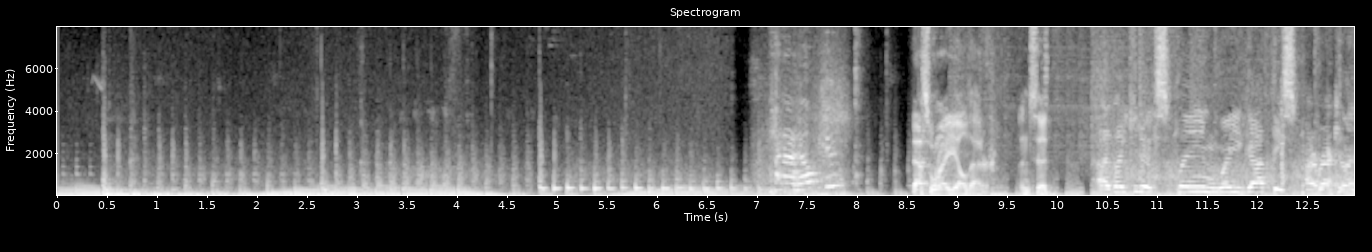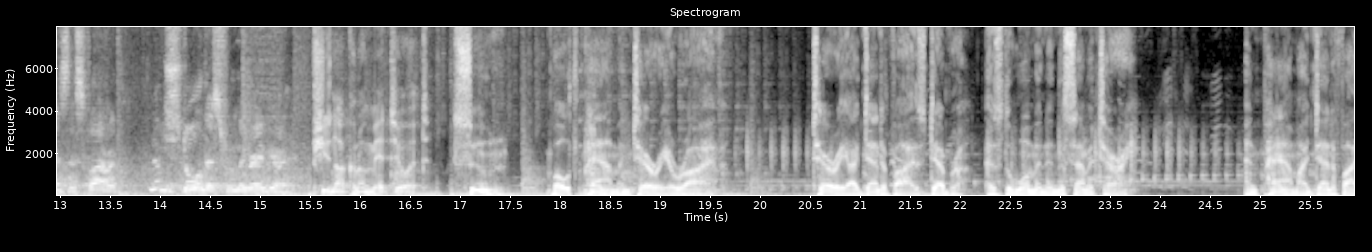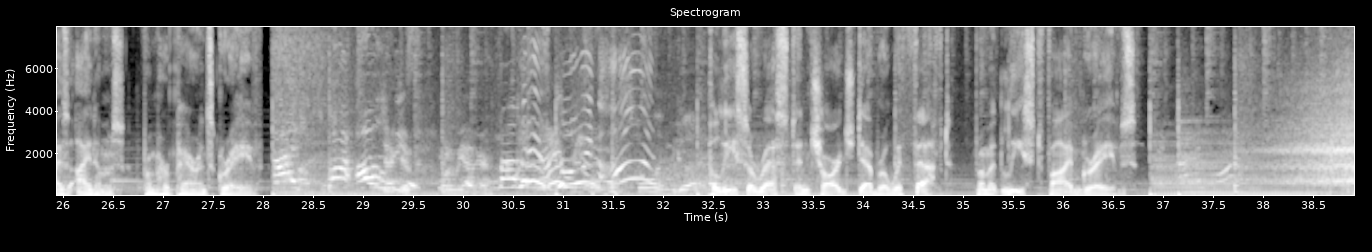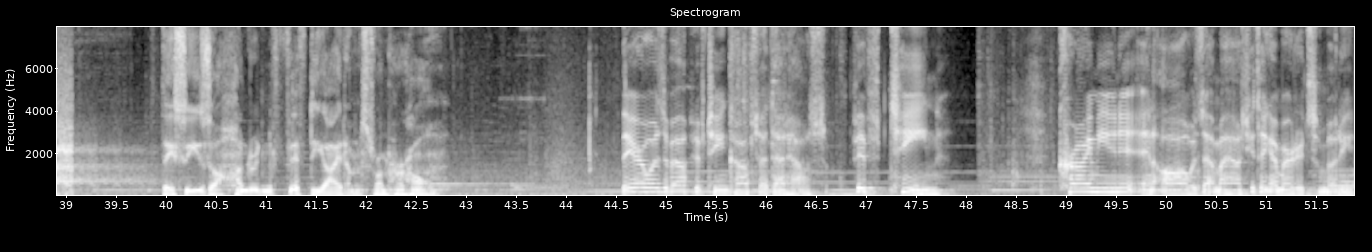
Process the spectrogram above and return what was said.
That's when I yelled at her and said, I'd like you to explain where you got these. I recognize this flower. You stole this from the graveyard. she's not going to admit to it. Soon, both Pam and Terry arrive. Terry identifies Deborah as the woman in the cemetery, and Pam identifies items from her parents' grave. I bought all of these. What do we have here? What is going on? Police arrest and charge Deborah with theft from at least five graves. They seize 150 items from her home. There was about 15 cops at that house. 15. Crime unit and all was at my house. You think I murdered somebody?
